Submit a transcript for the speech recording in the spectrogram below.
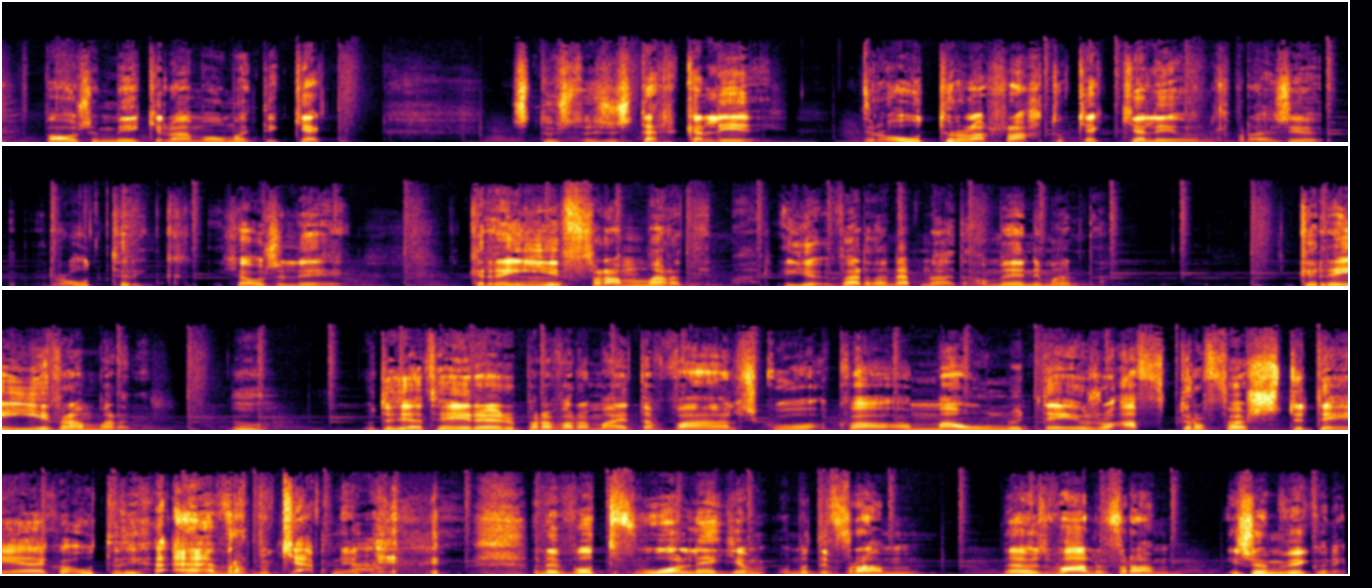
upp á þessu mikilvæga mómenti gegn þú veist, þessu sterka liði þetta er ótrúlega hratt og geggja lið og bara þessi rótering hjá þessu liði greiði framararnir maður, ég verða að nefna þetta á meðan ég mann greiði framararnir. Nú, út af því að þeir eru bara að fara að mæta val sko, hvað, á mánudegi og svo aftur á föstudegi eða eitthvað, út af því að Evrópukefninni þannig að fá tvo leiki um, um þetta fram Það valur fram í sömu vikunni.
